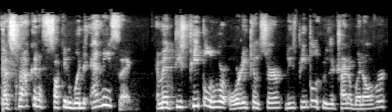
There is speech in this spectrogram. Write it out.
That's not going to fucking win anything. I mean, these people who are already conservative, these people who they're trying to win over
